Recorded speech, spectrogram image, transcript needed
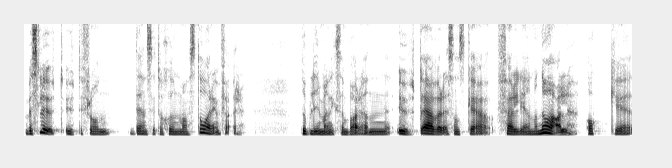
beslut utifrån den situation man står inför. Då blir man liksom bara en utövare som ska följa en manual. Och eh,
